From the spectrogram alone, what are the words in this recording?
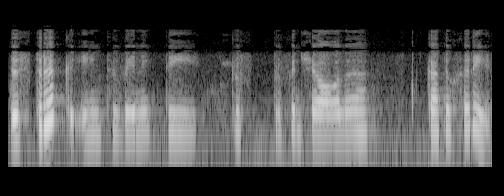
distrik en toe wen ek die provinsiale kategorie.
